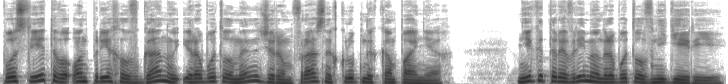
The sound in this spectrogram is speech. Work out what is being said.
После этого он приехал в Гану и работал менеджером в разных крупных компаниях. Некоторое время он работал в Нигерии.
